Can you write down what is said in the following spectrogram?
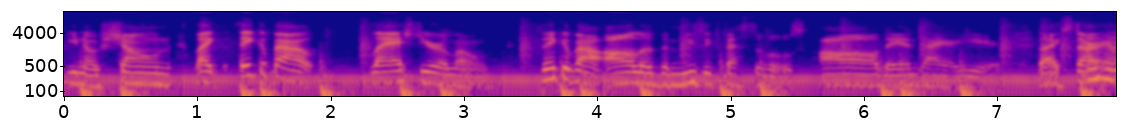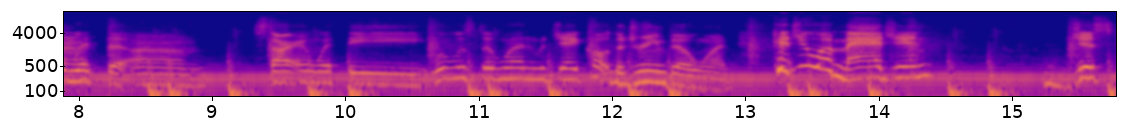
you know, shown like think about last year alone think about all of the music festivals all the entire year. Like starting mm-hmm. with the um starting with the what was the one with J. Cole? The Dreamville one. Could you imagine just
